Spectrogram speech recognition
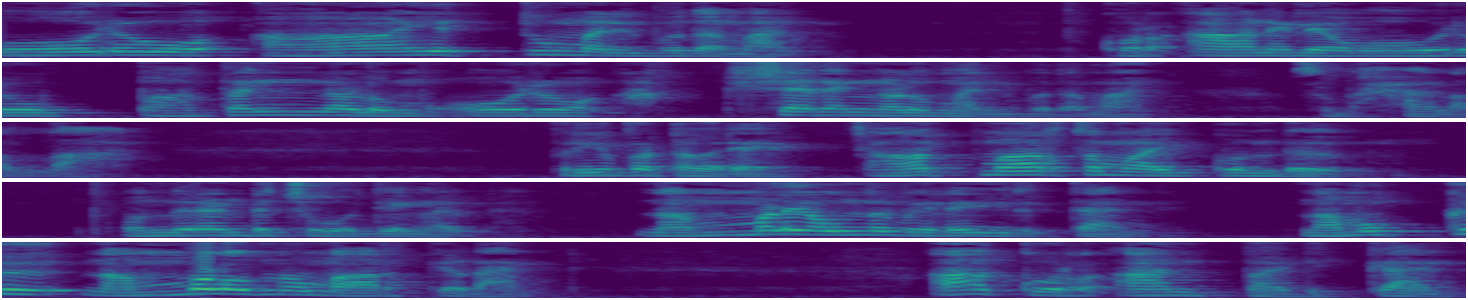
ഓരോ ആയത്തും അത്ഭുതമാണ്. ഖുർആാനിലെ ഓരോ പദങ്ങളും ഓരോ അക്ഷരങ്ങളും അത്ഭുതമാണ്. സുബാൻ അള്ളാഹ് പ്രിയപ്പെട്ടവരെ ആത്മാർത്ഥമായിക്കൊണ്ട് ഒന്ന് രണ്ട് ചോദ്യങ്ങൾ. നമ്മളെ ഒന്ന് വിലയിരുത്താൻ നമുക്ക് നമ്മളൊന്ന് മാർക്കിടാൻ ആ ഖുർആൻ പഠിക്കാൻ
